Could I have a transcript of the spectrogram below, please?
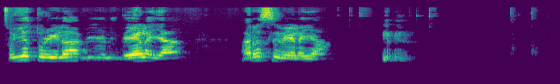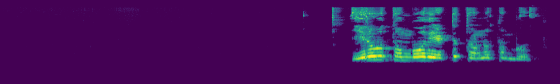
சுய தொழிலா வேலை வேலையா? அரசு வேலையா? இருபத்தொம்போது எட்டு தொண்ணூத்தொம்போது.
